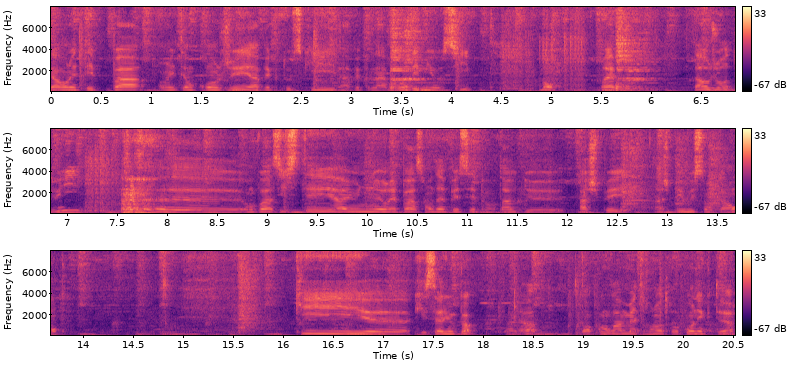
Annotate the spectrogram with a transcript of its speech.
car on n'était pas on était en congé avec tout ce qui avec la pandémie aussi. Bon, bref. Là aujourd'hui, on va assister à une réparation d'un PC portable de HP, HP 840, qui euh, qui s'allume pas. Voilà. Donc on va mettre notre connecteur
